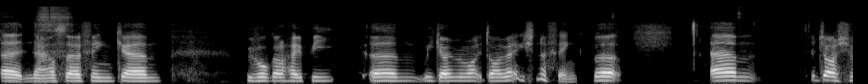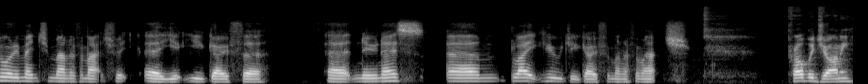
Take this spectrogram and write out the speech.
uh, now. So I think um, we've all got to hope he um, we go in the right direction. I think, but um, Josh, you've already mentioned man of the match. For, uh, you you go for uh, Nunes. Um, Blake, who would you go for man of the match? Probably Johnny.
